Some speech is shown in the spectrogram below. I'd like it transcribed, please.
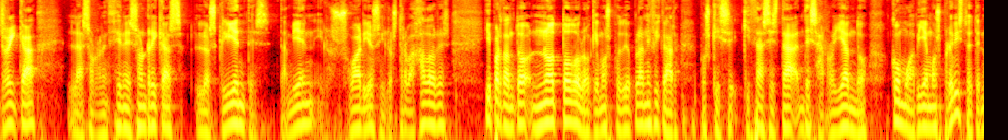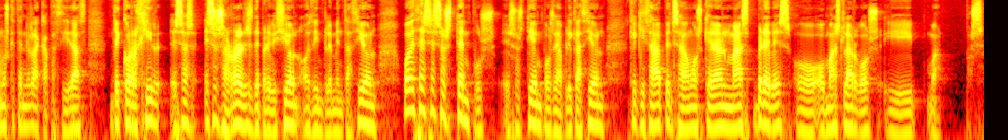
rica, las organizaciones son ricas, los clientes también, y los usuarios y los trabajadores, y por tanto no todo lo que hemos podido planificar, pues quizás se está desarrollando como habíamos previsto, y tenemos que tener la capacidad de corregir esos errores de previsión o de implementación, o a veces esos tempos, esos tiempos de aplicación que quizá pensábamos que eran más breves o, o más largos, y bueno, pues,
